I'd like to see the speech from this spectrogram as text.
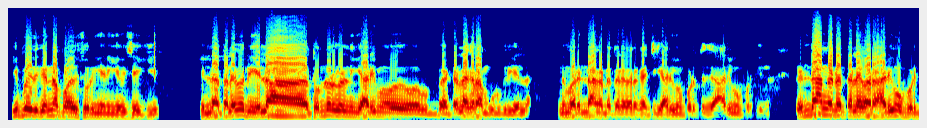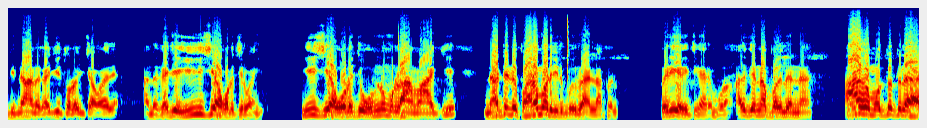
இப்போ இதுக்கு என்ன பதில் சொல்றீங்க நீங்க விஜய்க்கு? எல்லா தலைவரும் எல்லா தொண்டர்கள் நீங்கள் அறிமுக டெலகிராம் கொடுக்குறீங்கல்ல இந்த மாதிரி ரெண்டாம் கட்ட தலைவரை கட்சிக்கு அறிமுகப்படுத்துங்க அறிமுகப்படுத்துங்க ரெண்டாம் கட்ட தலைவரை அறிமுகப்படுத்தினா அந்த கட்சி தொலைஞ்சா அவ்வளோதான் அந்த கட்சியை ஈஸியாக உடைச்சிருவாங்க. ஈஸியாக உடைச்சி ஒன்றும் இல்லாமல் ஆக்கி நட்டுட்டு பரம்படிச்சிட்டு போயிடுவா எல்லா பேரும். பெரிய கட்சிக்காரன் போகிறோம் அதுக்கு என்ன பதில் என்ன? ஆக மொத்தத்துல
